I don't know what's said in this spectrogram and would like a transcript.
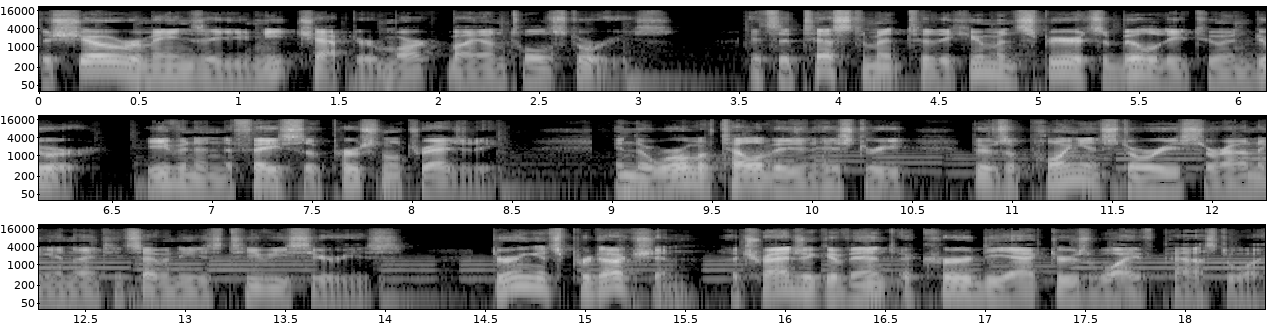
the show remains a unique chapter marked by untold stories. It's a testament to the human spirit's ability to endure, even in the face of personal tragedy. In the world of television history, there's a poignant story surrounding a 1970s TV series. During its production, a tragic event occurred the actor's wife passed away.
